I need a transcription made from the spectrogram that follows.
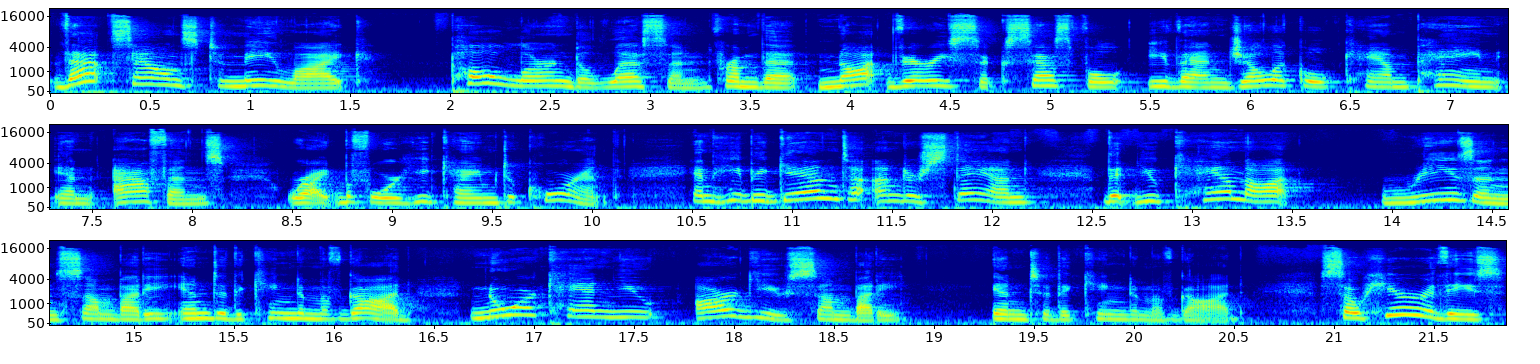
That sounds to me like Paul learned a lesson from the not very successful evangelical campaign in Athens right before he came to Corinth. And he began to understand that you cannot reason somebody into the kingdom of God, nor can you argue somebody into the kingdom of God. So here are these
